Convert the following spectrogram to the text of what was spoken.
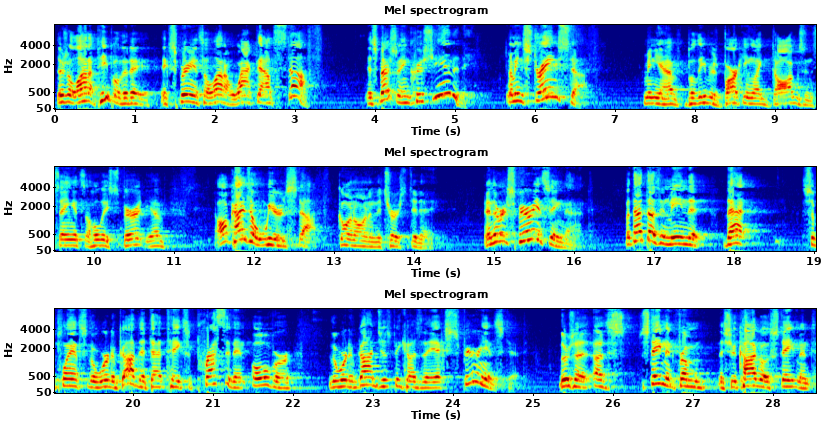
There's a lot of people that experience a lot of whacked out stuff, especially in Christianity. I mean, strange stuff. I mean, you have believers barking like dogs and saying it's the Holy Spirit. You have all kinds of weird stuff going on in the church today. And they're experiencing that. But that doesn't mean that that supplants the Word of God, that that takes precedent over the Word of God just because they experienced it. There's a, a statement from the Chicago Statement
